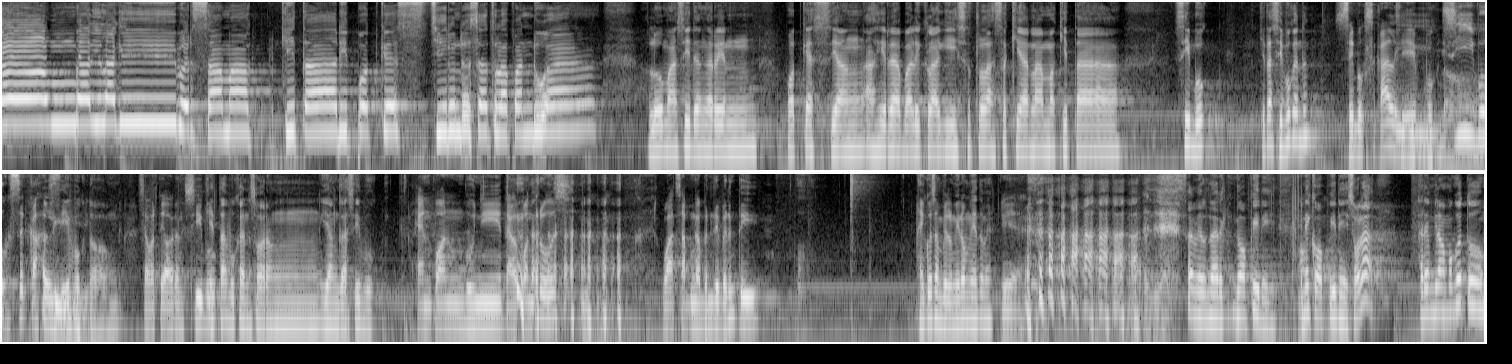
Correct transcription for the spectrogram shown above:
Kembali lagi bersama kita di podcast Cirunda 182 Lu masih dengerin podcast yang akhirnya balik lagi setelah sekian lama kita sibuk Kita sibuk kan tuh? Sibuk sekali. Sibuk dong. Sibuk sekali. Sibuk dong Seperti orang sibuk. Kita bukan seorang yang gak sibuk Handphone bunyi, telepon terus. WhatsApp nggak berhenti berhenti. Eh gue sambil minum nih tuh ya Iya. sambil narik ngopi nih. Ini kopi nih. Soalnya ada yang bilang sama gue tuh,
